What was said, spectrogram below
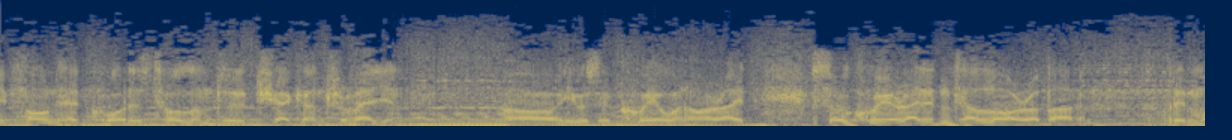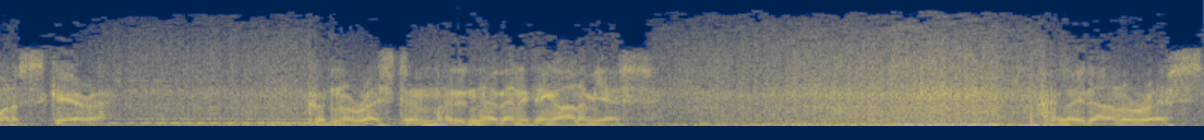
I phoned headquarters, told them to check on Trevelyan. Oh, he was a queer one, all right. So queer I didn't tell Laura about him. I didn't want to scare her. Couldn't arrest him. I didn't have anything on him yet. I lay down to rest.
